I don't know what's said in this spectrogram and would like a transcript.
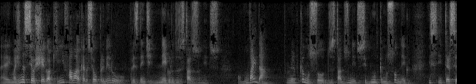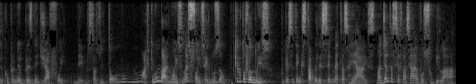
É, imagina se eu chego aqui e falo, ah, eu quero ser o primeiro presidente negro dos Estados Unidos. Bom, não vai dar. Primeiro, porque eu não sou dos Estados Unidos. Segundo, porque eu não sou negro. E, e terceiro, que o primeiro presidente já foi negro dos Estados Unidos. Então, não, não acho que não dá. Não, isso não é sonho, isso é ilusão. E por que eu estou falando isso? Porque você tem que estabelecer metas reais. Não adianta você falar assim, ah, eu vou subir lá.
